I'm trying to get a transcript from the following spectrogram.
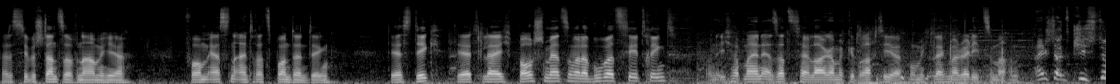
Das ist die Bestandsaufnahme hier. Vor dem ersten Eintracht-Spontan-Ding. Der ist dick, der hat gleich Bauchschmerzen, weil er Bubertee trinkt. Und ich habe mein Ersatzteillager mitgebracht hier, um mich gleich mal ready zu machen. Einstandskiste!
